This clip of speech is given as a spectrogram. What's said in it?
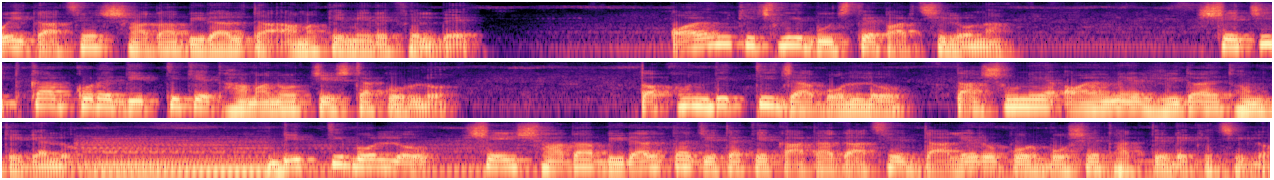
ওই গাছের সাদা বিড়ালটা আমাকে মেরে ফেলবে। অয়ন কিছুই বুঝতে পারছিল না। সে চিৎকার করে দীপ্তিকে থামানোর চেষ্টা করল। তখন দীপ্তি যা বলল তা শুনে অয়নের হৃদয় থমকে গেল। দীপ্তি বলল, সেই সাদা বিড়ালটা যেটাকে কাটা গাছের ডালের ওপর বসে থাকতে দেখেছিল।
